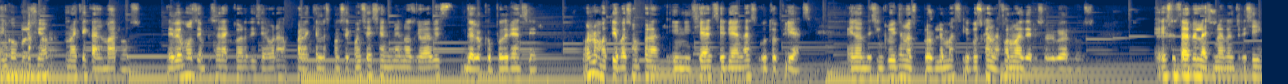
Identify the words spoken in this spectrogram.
En conclusión, no hay que calmarnos. Debemos de empezar a actuar desde ahora para que las consecuencias sean menos graves de lo que podrían ser. Una motivación para iniciar serían las utopías, en donde se incluyen los problemas y buscan la forma de resolverlos. Esto está relacionado entre sí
